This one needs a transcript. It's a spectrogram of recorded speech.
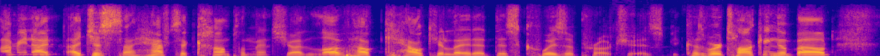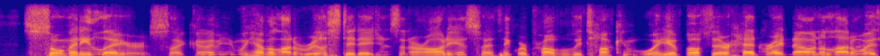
I mean, I, I just I have to compliment you. I love how calculated this quiz approach is because we're talking about so many layers. Like, I mean, we have a lot of real estate agents in our audience, so I think we're probably talking way above their head right now in a lot of ways.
